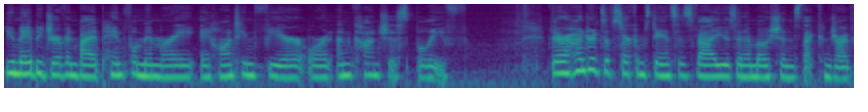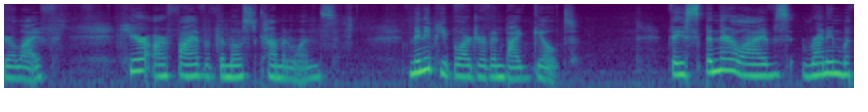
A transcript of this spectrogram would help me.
You may be driven by a painful memory, a haunting fear, or an unconscious belief. There are hundreds of circumstances, values, and emotions that can drive your life. Here are five of the most common ones. Many people are driven by guilt. They spend their lives running with,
